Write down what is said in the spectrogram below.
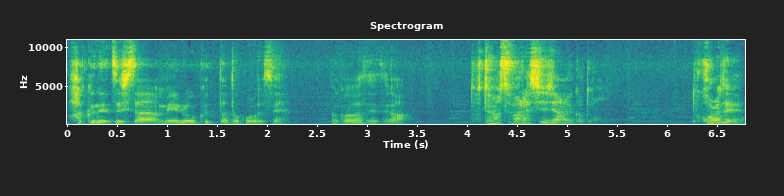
白熱したメールを送ったところですね。中川先生が「とても素晴らしいじゃないか」と「ところで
